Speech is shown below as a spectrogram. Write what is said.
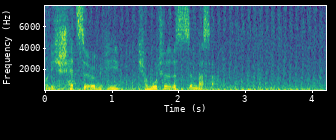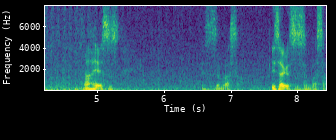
Und ich schätze irgendwie, ich vermute, das ist im Wasser. Nachher ist es, es ist im Wasser. Ich sage, es ist im Wasser.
